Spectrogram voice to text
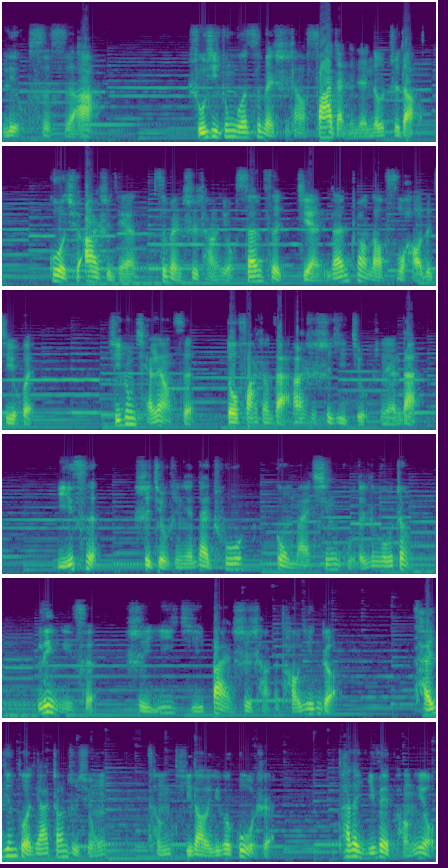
六四四二。熟悉中国资本市场发展的人都知道，过去二十年资本市场有三次简单创造富豪的机会，其中前两次都发生在二十世纪九十年代，一次是九十年代初购买新股的认购证。另一次是一级半市场的淘金者。财经作家张志雄曾提到一个故事：他的一位朋友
